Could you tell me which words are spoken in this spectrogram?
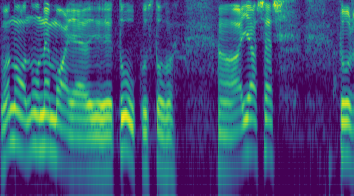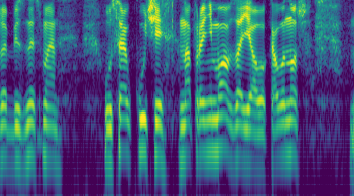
воно ну, не має е, толку з того. А я ще ж теж бізнесмен. Усе в кучі наприймав заявок, а воно ж.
